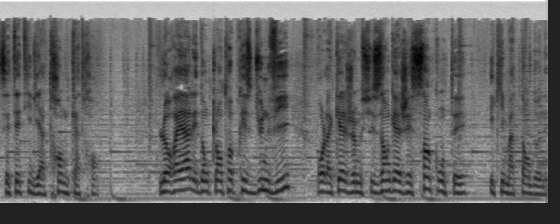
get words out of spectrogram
c'était il y a 34 ans. L'Oréal est donc l'entreprise d'une vie pour laquelle je me suis engagé sans compter et qui m'a tant donné.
